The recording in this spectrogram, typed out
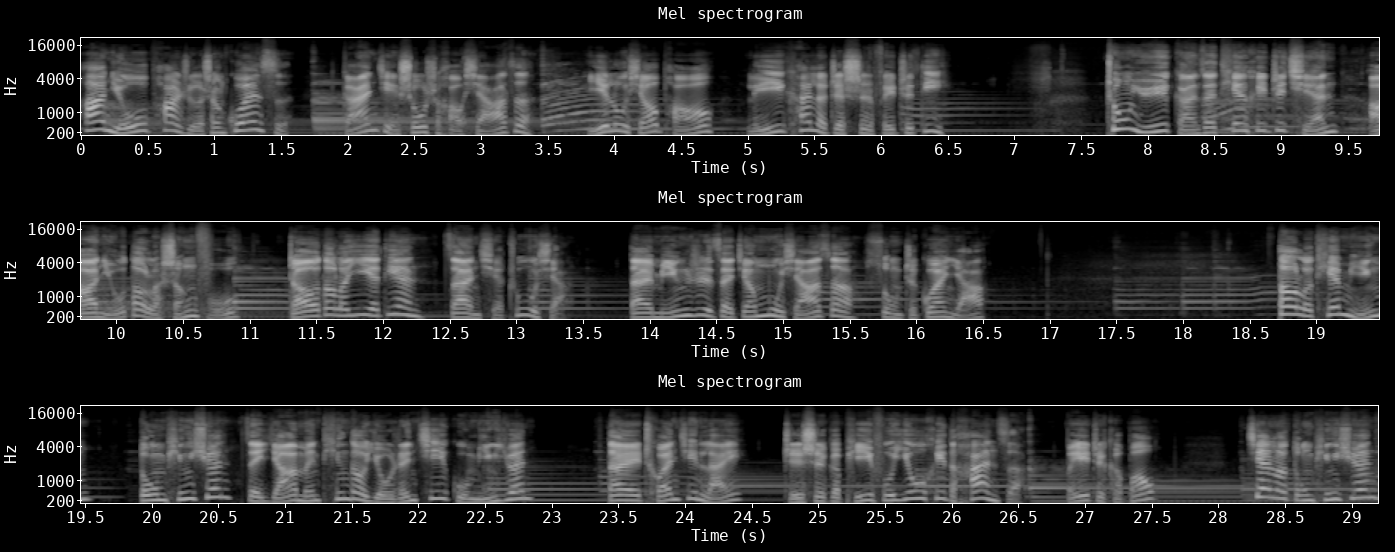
阿牛怕惹上官司，赶紧收拾好匣子，一路小跑。离开了这是非之地，终于赶在天黑之前，阿牛到了省府，找到了夜店，暂且住下，待明日再将木匣子送至官衙。到了天明，董平轩在衙门听到有人击鼓鸣冤，待传进来，只是个皮肤黝黑的汉子，背着个包，见了董平轩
